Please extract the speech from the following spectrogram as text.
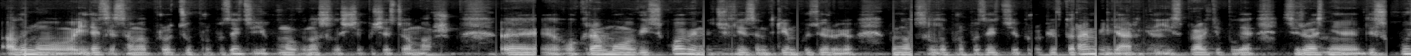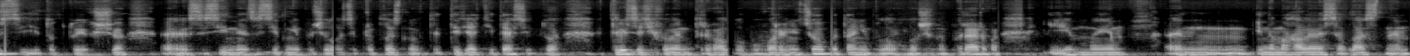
Але ну йдеться саме про цю пропозицію, яку ми виносили ще під час цього маршу. Окремо військові на чолі з Андрієм Кузюрою виносили пропозицію про півтора мільярди, і справді були серйозні дискусії. Тобто, якщо сесійне засідання почалося приблизно в 9.10, то 30 хвилин тривало обговорення цього питання, була оголошена перерва, і ми е, і намагалися власне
